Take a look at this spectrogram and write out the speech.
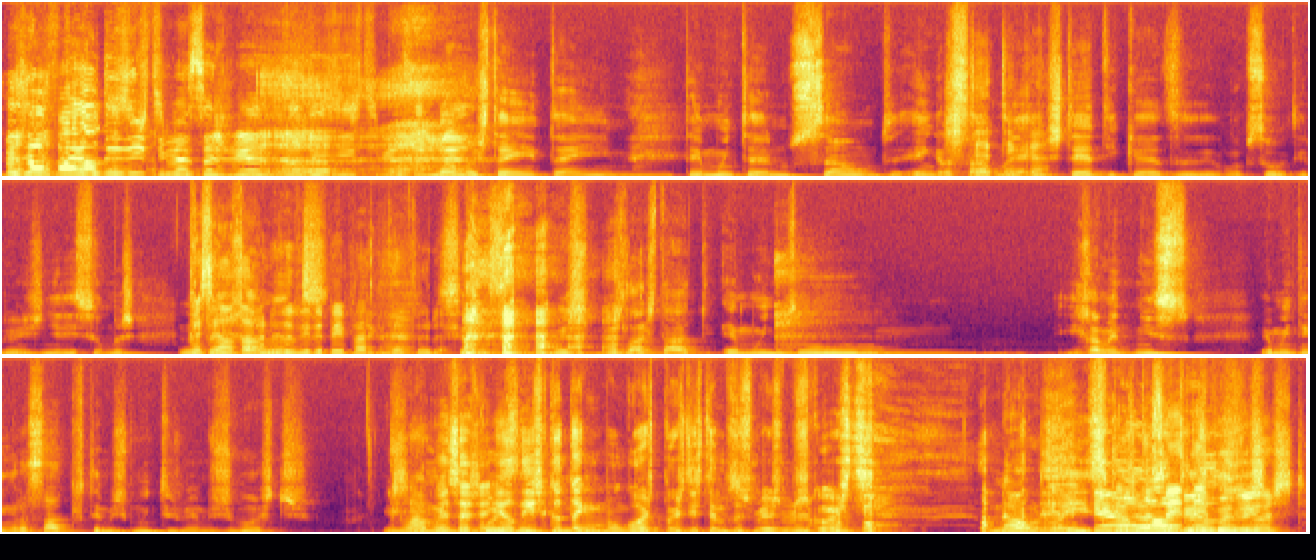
Mas ele vai, ele desiste imensas vezes. Ele desiste imensas Não, vezes. mas tem, tem, tem muita noção de. É engraçado, não é? Estética. Estética de uma pessoa que tirou engenharia civil, mas. que Mas ela estava na dúvida para ir para a arquitetura. Sim, sim, mas, mas lá está, é muito. E realmente nisso é muito engraçado porque temos muitos mesmos gostos. E não Sim. há Ou muita seja, coisa ele diz que eu tenho bom gosto, depois diz que temos os mesmos gostos. Não, não é isso. Eu também tem bom coisas gosto.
